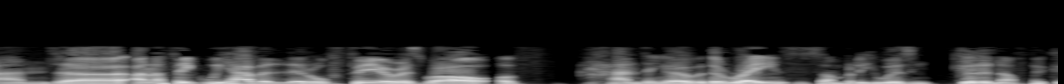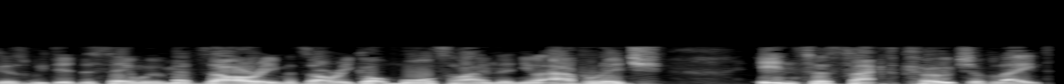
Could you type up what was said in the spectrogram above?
and uh, and I think we have a little fear as well of handing over the reins to somebody who isn't good enough because we did the same with Mazzarri. Mazzarri got more time than your average Inter sacked coach of late.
